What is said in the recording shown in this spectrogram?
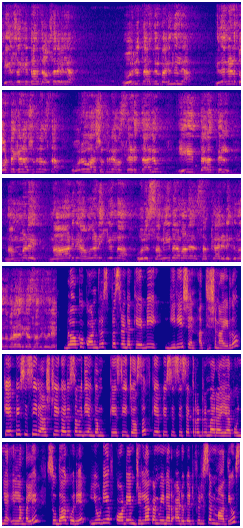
ചികിത്സ കിട്ടാൻ അവസരമില്ല. ഒരു തരത്തിൽ മരുന്നില്ല. ഇത് തന്നെയാണ് തോട്ടക്കാട് ആശുപത്രി അവസ്ഥ. ഓരോ ആശുപത്രി അവസ്ഥ എടുത്താലും ഈ തരത്തിൽ നമ്മുടെ നാടിനെ അവഗണിക്കുന്ന ഒരു സമീപനമാണ് സർക്കാർ എടുക്കുന്നതെന്ന് പറയാതിരിക്കാൻ സാധിക്കുന്നില്ല. Block Congress president K B Gireeshan അധ്യക്ഷനായിരുന്നു. കെ പി സി സി രാഷ്ട്രീയകാര്യ സമിതി അംഗം K C Joseph K P C C സെക്രട്ടറിമാരായ Kunju Illampally Sudha Kurian U D F Kottayam ജില്ലാ convener advocate Philson Mathews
